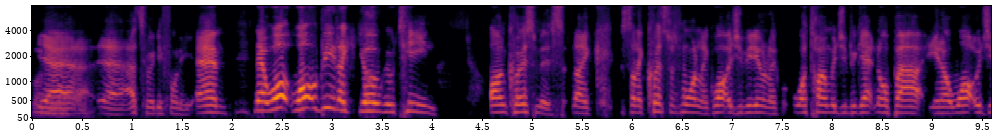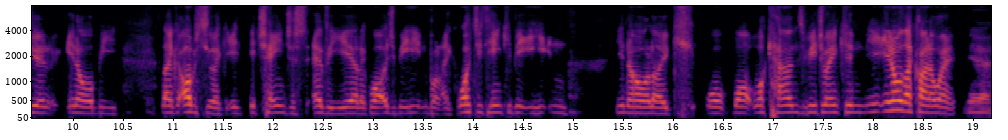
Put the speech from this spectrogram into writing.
funny. Yeah, yeah, that's really funny. Um, now what what would be like your routine on Christmas? Like, so like Christmas morning, like what would you be doing? Like, what time would you be getting up at? You know, what would you you know be like? Obviously, like it, it changes every year. Like, what would you be eating? But like, what do you think you'd be eating? you know, like what what what cans you be drinking, you know that kind of way. Yeah,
